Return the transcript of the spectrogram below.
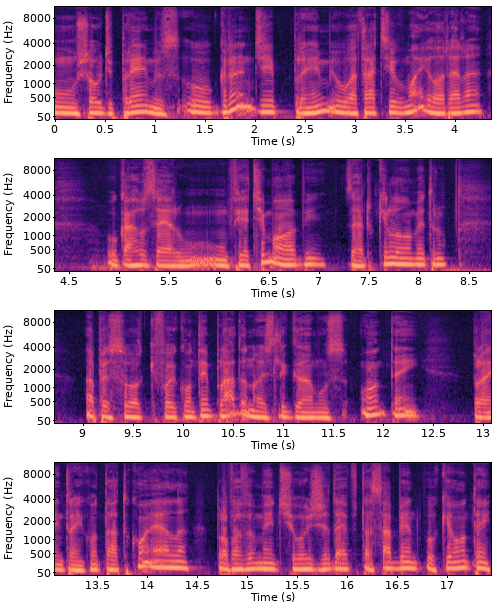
um show de prêmios, o grande prêmio, o atrativo maior era o carro zero, um, Fiat Mobi, zero quilômetro. A pessoa que foi contemplada, nós ligamos ontem para entrar em contato com ela. Provavelmente hoje já deve estar tá sabendo, porque ontem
